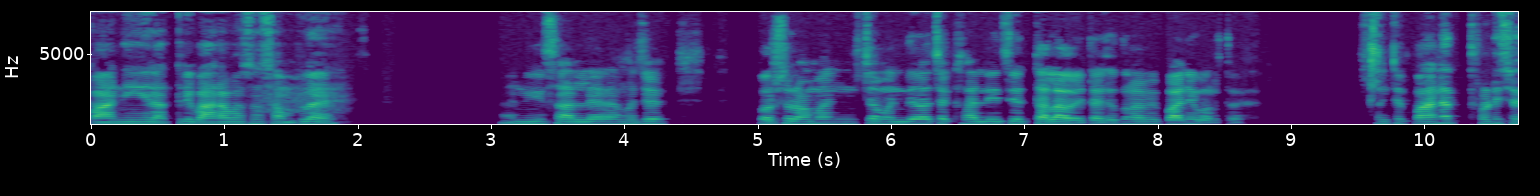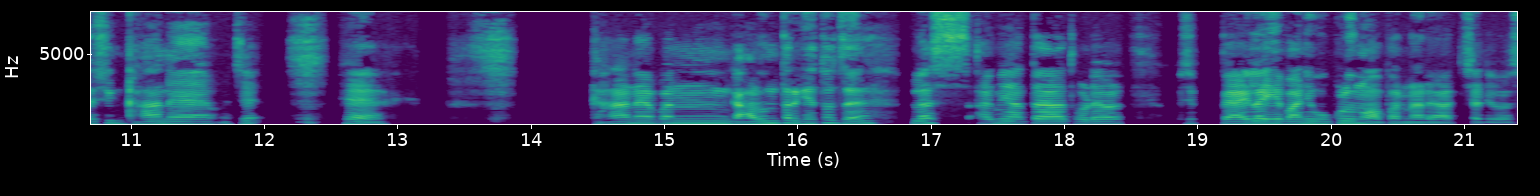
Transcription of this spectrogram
पाणी रात्री बारा पासून संपलंय. आणि चालल्या म्हणजे परशुरामांच्या मंदिराच्या खाली जे तलाव आहे. त्याच्यातून आम्ही पाणी भरतोय. म्हणजे पाण्यात थोडीशी अशी घाण आहे. म्हणजे हे आहे. घाण आहे पण गाळून तर घेतोच आहे. प्लस आम्ही आता थोड्या वेळ म्हणजे प्यायला हे पाणी उकळून वापरणार आहे आजच्या दिवस.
